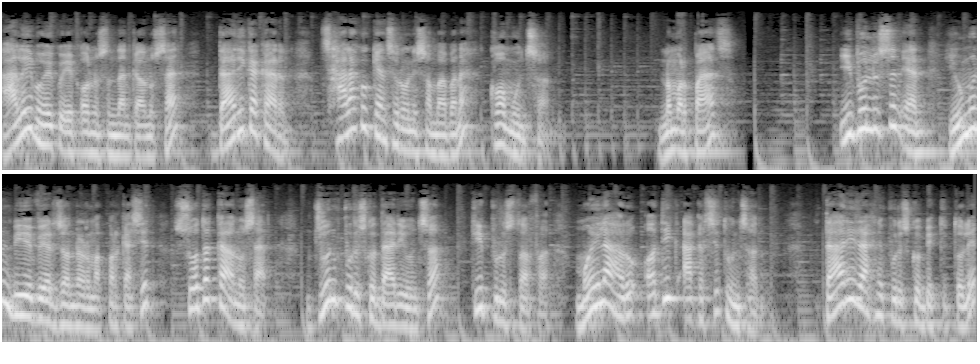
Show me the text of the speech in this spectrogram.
हालै भएको एक अनुसन्धानका अनुसार दारीका कारण छालाको क्यान्सर हुने सम्भावना कम हुन्छ। नम्बर पाँच इभोल्युसन एन्ड ह्युमन बिहेभियर जर्नलमा प्रकाशित शोधकका अनुसार जुन पुरुषको दारी हुन्छ ती पुरुषतर्फ महिलाहरू अधिक आकर्षित हुन्छन्। दारी राख्ने पुरुषको व्यक्तित्वले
